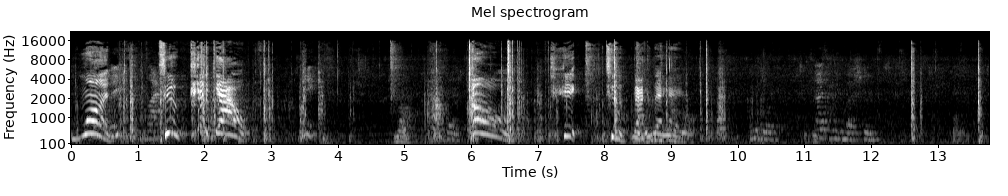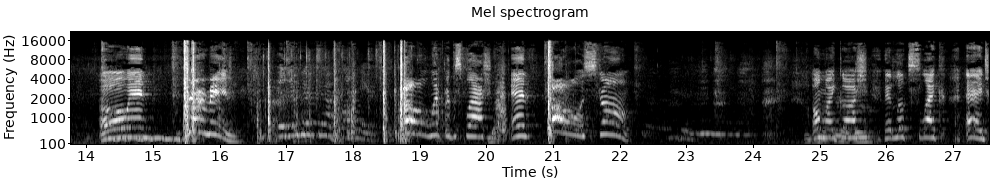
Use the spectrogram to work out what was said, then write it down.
One, two, kick out. No. Oh, kick to the back of the head. Oh, and German. Oh, went for the splash. And oh, a stomp. Oh my gosh, it looks like Edge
